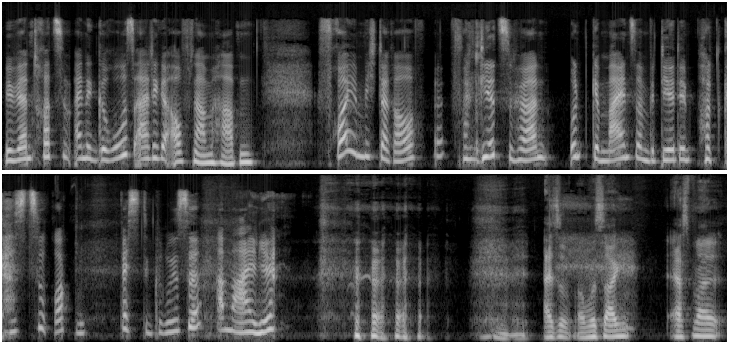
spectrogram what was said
wir werden trotzdem eine großartige Aufnahme haben. Freue mich darauf, von dir zu hören und gemeinsam mit dir den Podcast zu rocken. Beste Grüße, Amalie. Also, man muss sagen, erstmal,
